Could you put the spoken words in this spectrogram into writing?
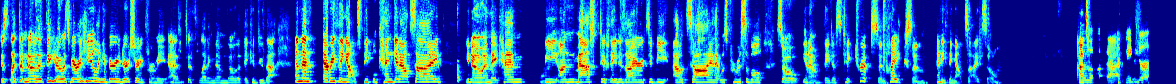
just let them know that you know it's very healing and very nurturing for me, and just letting them know that they can do that. And then everything else, people can get outside, you know, and they can be unmasked if they desire to be outside that was permissible. So you know they just take trips and hikes and anything outside so. That's i love that nature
